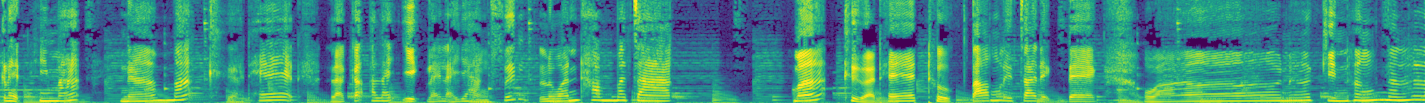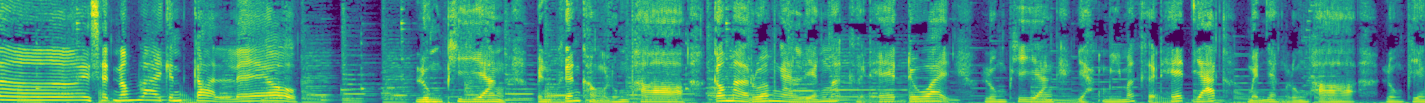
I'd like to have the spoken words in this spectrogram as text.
เกล็ดหิมะ น้ำมะเขือเทศ แล้วก็อะไรอีกหลาย ๆ อย่างซึ่งล้วนทำมาจากมะเขือเทศถูกต้องเลยจ้าเด็กๆ ว้าวเนื้อกินทั้งนั้นเลย เช็ดน้ำลายกันก่อนแล้ว ลุงเพียง เป็นเพื่อนของลุงพอ ก็มาร่วมงานเลี้ยงมะเขือเทศด้วย ลุงเพียงอยากมีมะเขือเทศยักษ์เหมือนอย่างลุงพอ ลุงเพียง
